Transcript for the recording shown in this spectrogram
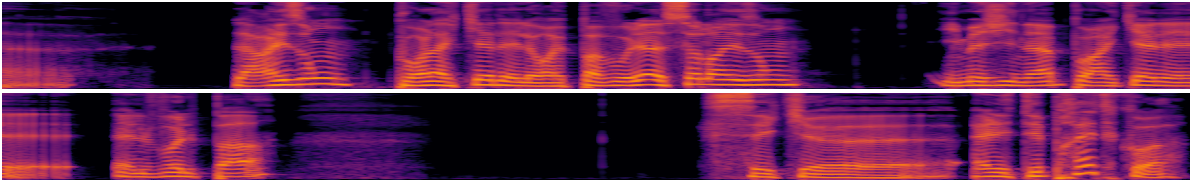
Euh, la raison pour laquelle elle aurait pas volé, la seule raison imaginable pour laquelle elle, elle vole pas, c'est que elle était prête quoi.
